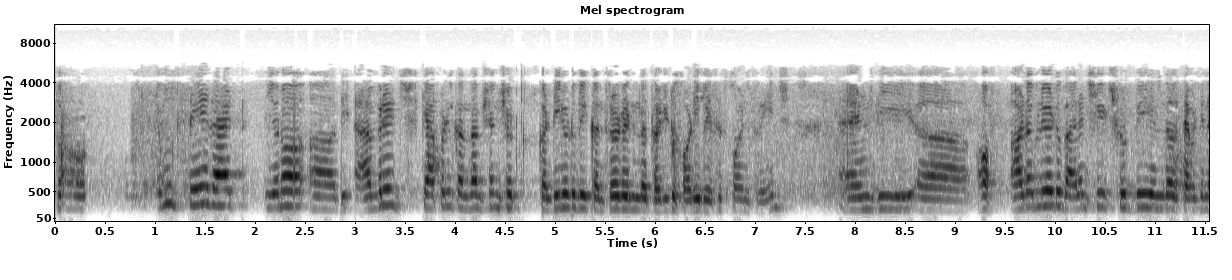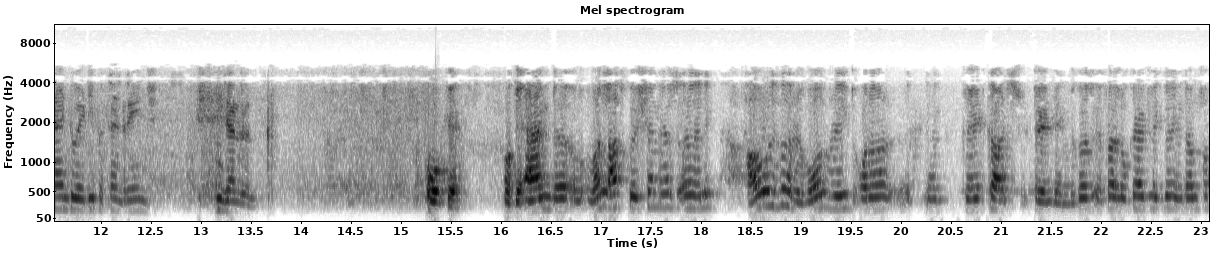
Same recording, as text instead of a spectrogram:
So I would say that you know uh, the average capital consumption should continue to be considered in the 30 to 40 basis points range, and the uh, of RWA to balance sheet should be in the 79 to 80 percent range in general. Okay. Okay. And uh, one last question is, uh, like, how is the revolve rate on our uh, credit cards trending? Because if I look at, like, the, in terms of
